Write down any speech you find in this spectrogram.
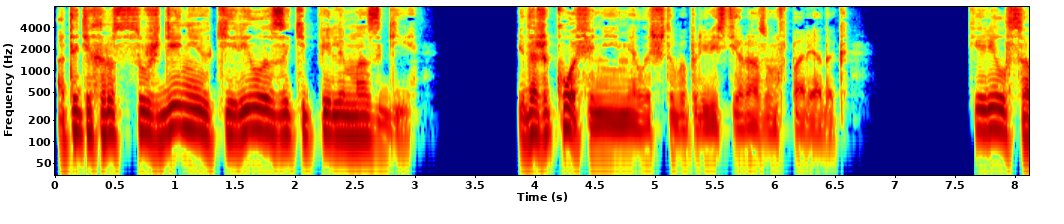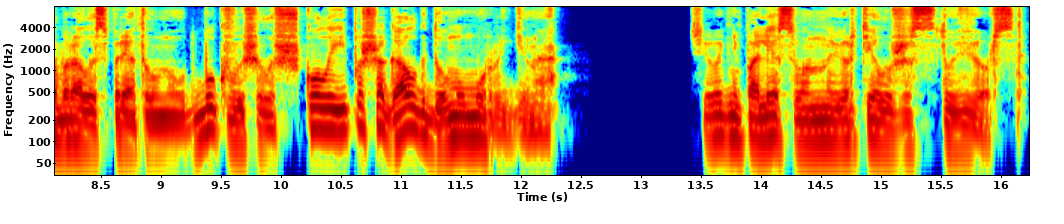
От этих рассуждений у Кирилла закипели мозги — и даже кофе не имелось, чтобы привести разум в порядок. Кирилл собрал и спрятал ноутбук, вышел из школы и пошагал к дому Мурыгина. Сегодня по лесу он навертел уже сто верст.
